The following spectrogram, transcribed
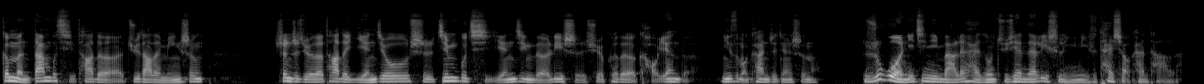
根本担不起他的巨大的名声，甚至觉得他的研究是经不起严谨的历史学科的考验的。你怎么看这件事呢？如果你仅仅把雷海宗局限在历史领域，你是太小看他了。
